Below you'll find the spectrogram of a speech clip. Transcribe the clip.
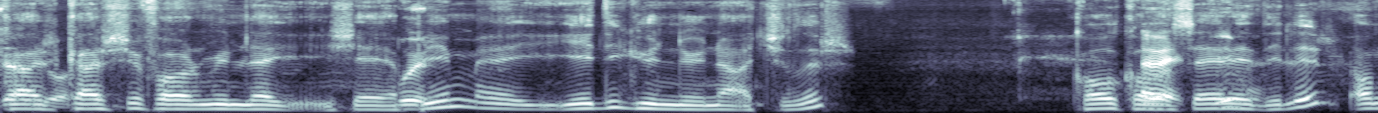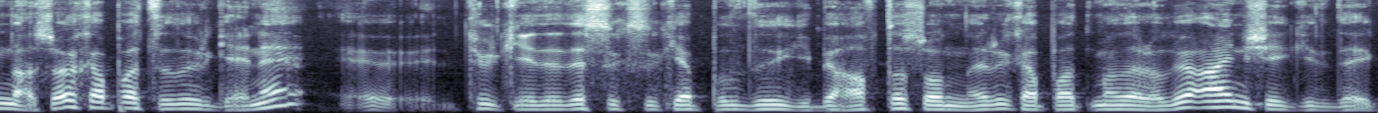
kar, karşı formülle şey yapayım. Buyurun. 7 günlüğüne açılır. Kol kola evet, seyredilir. Ondan sonra kapatılır gene. Türkiye'de de sık sık yapıldığı gibi hafta sonları kapatmalar oluyor. Aynı şekilde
